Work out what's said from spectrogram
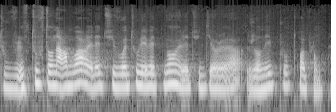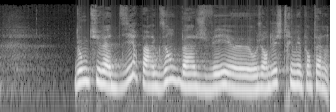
Tu ouvres ton armoire et là, tu vois tous les vêtements et là, tu te dis, oh là là, j'en ai pour trois plombs. Donc, tu vas te dire, par exemple, bah, je vais, aujourd'hui, je trie mes pantalons.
